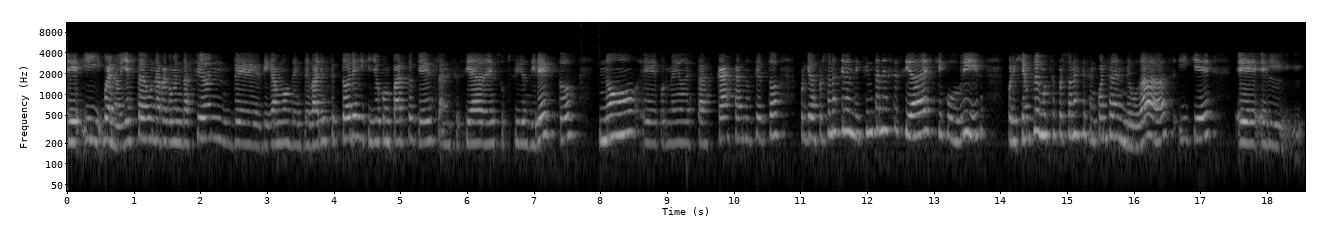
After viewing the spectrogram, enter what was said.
eh, y bueno, y esta es una recomendación de, digamos, desde varios sectores y que yo comparto que es la necesidad de subsidios directos, no eh, por medio de estas cajas, ¿no es cierto? Porque las personas tienen distintas necesidades que cubrir. Por ejemplo, hay muchas personas que se encuentran endeudadas y que eh, el,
